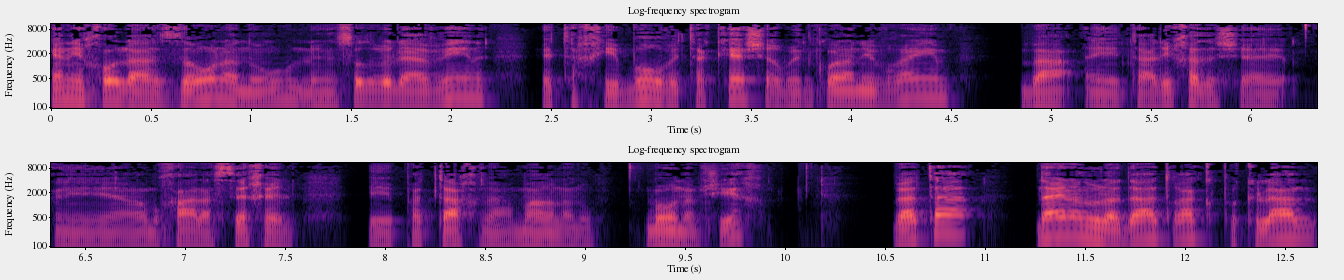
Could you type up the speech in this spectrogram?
כן יכול לעזור לנו לנסות ולהבין את החיבור ואת הקשר בין כל הנבראים בתהליך הזה שהרמח"ל השכל פתח ואמר לנו. בואו נמשיך. ועתה די לנו לדעת רק בכלל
